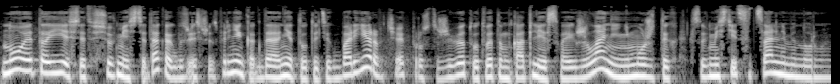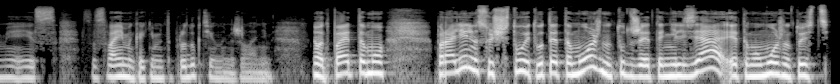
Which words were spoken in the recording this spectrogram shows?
Но это и есть, это все вместе, да, как бы шизофрения, когда нет вот этих барьеров, человек просто живет вот в этом котле своих желаний, не может их совместить с социальными нормами и с со своими какими-то продуктивными желаниями. Вот, поэтому параллельно существует вот это можно, тут же это нельзя, этому можно, то есть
